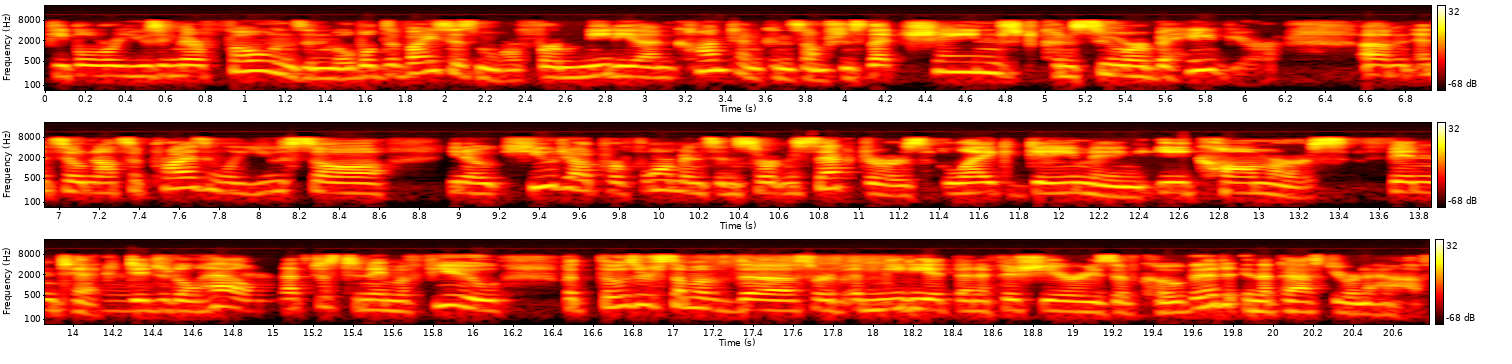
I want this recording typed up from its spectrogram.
People were using their phones and mobile devices more for media and content consumption. So that changed consumer behavior. Um, and so not surprisingly you saw you know huge outperformance in certain sectors like gaming e-commerce fintech mm-hmm. digital health that's just to name a few. But those are some of the sort of immediate beneficiaries of covid in the past year and a half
